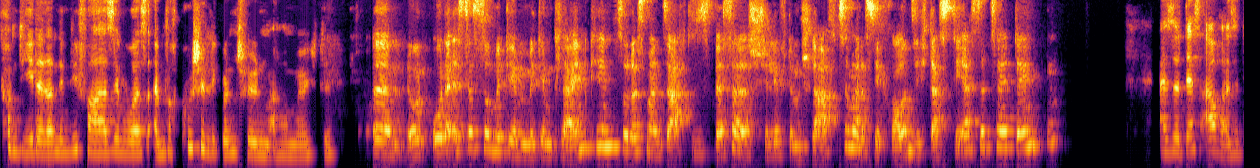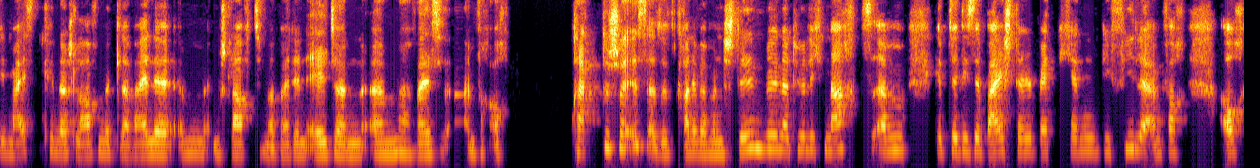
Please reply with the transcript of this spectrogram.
kommt jeder dann in die Phase, wo er es einfach kuschelig und schön machen möchte. Ähm, oder ist das so mit dem, mit dem Kleinkind, so dass man sagt, es ist besser, es schläft im Schlafzimmer, dass die Frauen sich das die erste Zeit denken? Also das auch. Also die meisten Kinder schlafen mittlerweile im, im Schlafzimmer bei den Eltern, ähm, weil es einfach auch praktischer ist. Also jetzt gerade wenn man stillen will, natürlich nachts ähm, gibt es ja diese Beistellbettchen, die viele einfach auch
